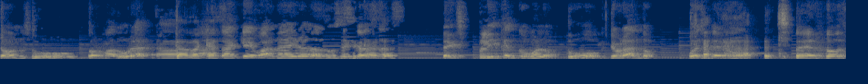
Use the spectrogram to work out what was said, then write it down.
Sean su, su armadura. Casa. Hasta que van a ir a las 12 Sí, casas, casas. te explican cómo lo obtuvo, llorando. Pues, pero, pero,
